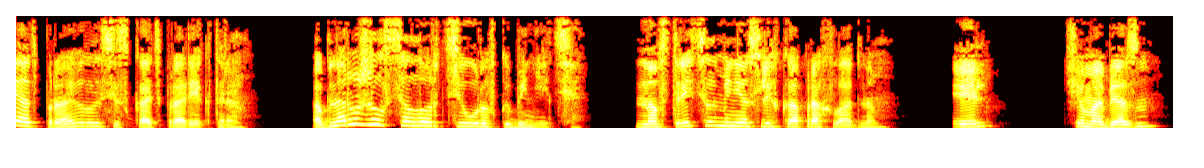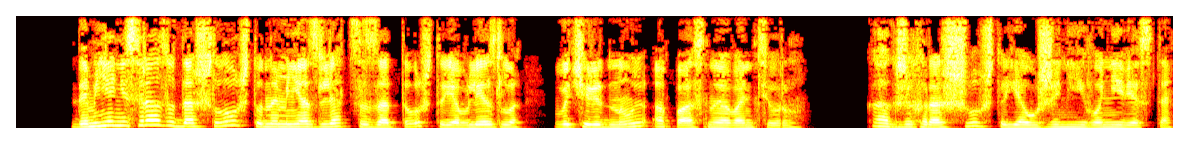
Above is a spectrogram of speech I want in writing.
отправилась искать проректора. Обнаружился лорд Тиура в кабинете, но встретил меня слегка прохладно. «Эль, чем обязан?» До меня не сразу дошло, что на меня злятся за то, что я влезла в очередную опасную авантюру. Как же хорошо, что я уже не его невеста,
